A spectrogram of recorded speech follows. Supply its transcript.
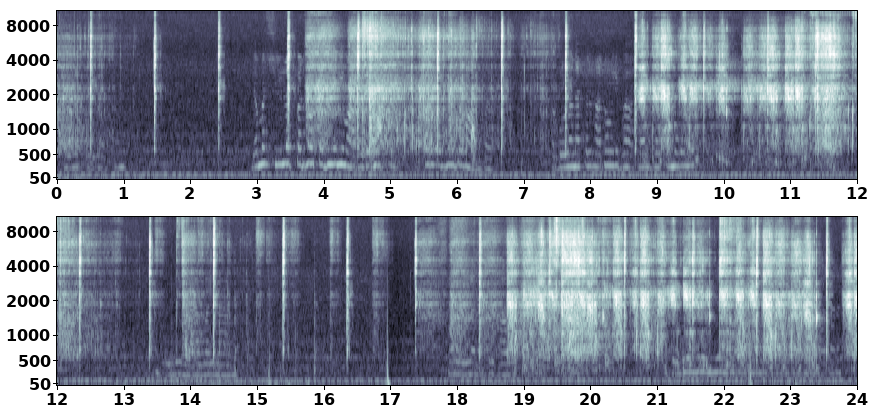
Shield up करके रखता हूँ। जब मैं शील्ड अप करता हूँ तभी ये नहीं मारता जब मैं ऊपर करता हूँ तो मारता है और गोल्डन एप्पल खाता हूँ मेरी बहुत कम है जल्दी बड़ा भाई बड़ा चलो गोल्डन एप्पल खाओ जल्दी जल्दी जल्दी जल्दी खाता रहो, खाता रहो।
